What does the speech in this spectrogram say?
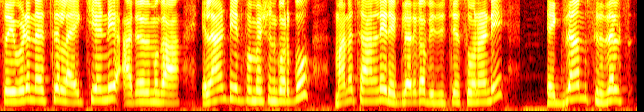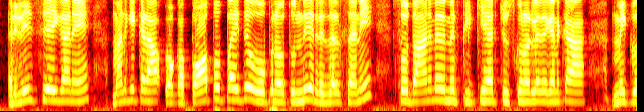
సో ఈ వీడియో నచ్చితే లైక్ చేయండి. అదేవిధంగా ఇలాంటి ఇన్ఫర్మేషన్ కొరకు మన ఛానల్ని రెగ్యులర్గా విజిట్ చేస్తూ ఉండండి. ఎగ్జామ్స్ రిజల్ట్స్ రిలీజ్ చేయగానే మనకి ఇక్కడ ఒక పాపప్ అయితే ఓపెన్ అవుతుంది రిజల్ట్స్ అని. సో దాని మీద మీరు క్లిక్ చేయాలి. చూసుకున్నట్లయితే కనుక మీకు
